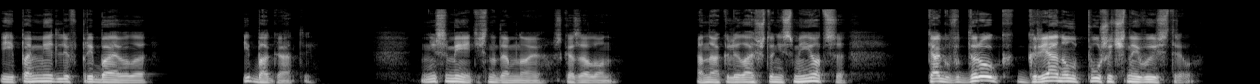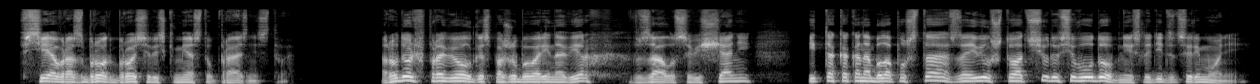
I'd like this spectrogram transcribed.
И, помедлив, прибавила, — и богаты. Не смейтесь надо мною, — сказал он. Она клялась, что не смеется, как вдруг грянул пушечный выстрел. Все в разброд бросились к месту празднества. Рудольф провел госпожу Бавари наверх, в залу совещаний, и так как она была пуста, заявил, что отсюда всего удобнее следить за церемонией.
